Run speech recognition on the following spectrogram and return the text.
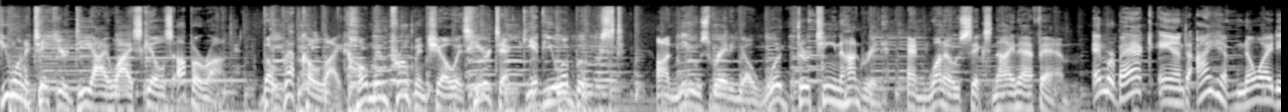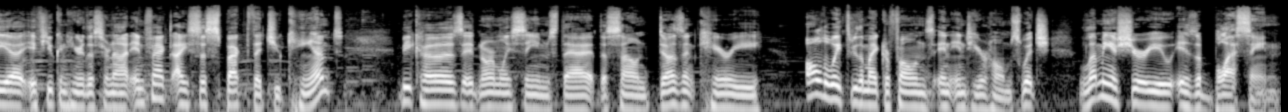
If you want to take your DIY skills up a rung, the Repcolite Home Improvement Show is here to give you a boost on News Radio Wood 1300 and 1069 FM. And we're back, and I have no idea if you can hear this or not. In fact, I suspect that you can't because it normally seems that the sound doesn't carry all the way through the microphones and into your homes, which, let me assure you, is a blessing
